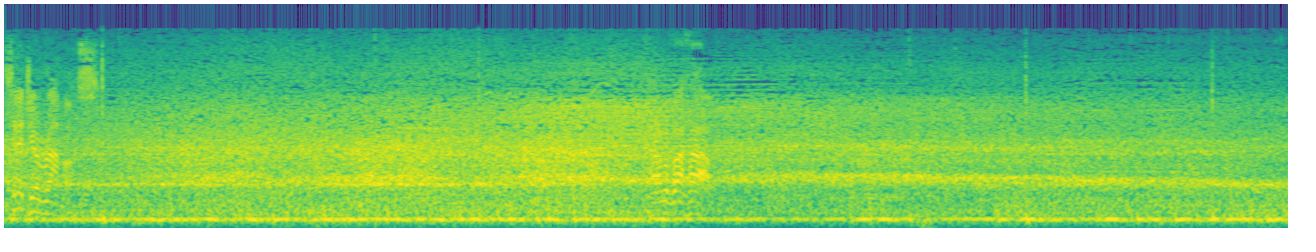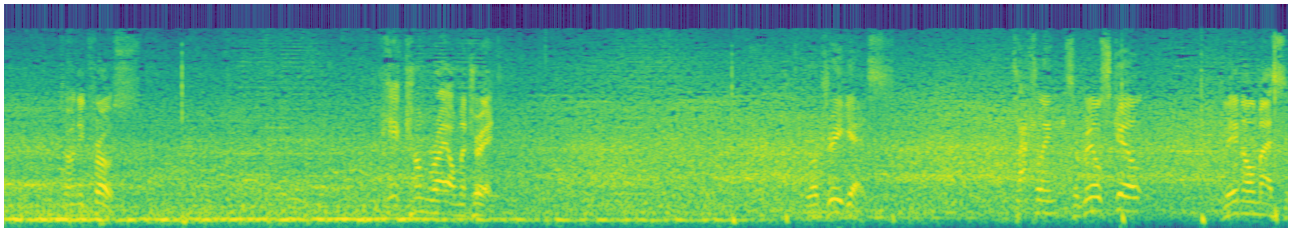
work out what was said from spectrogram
Sergio Ramos. Carvajal. Toni Kroos. Here come Real Madrid. Rodriguez. Tackling is a real skill. Lionel Messi.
